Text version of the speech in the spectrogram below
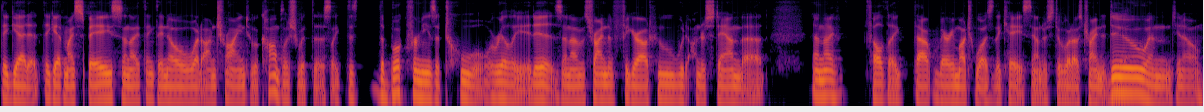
they get it. They get my space, and I think they know what I'm trying to accomplish with this. Like this, the book for me is a tool, really, it is. And I was trying to figure out who would understand that, and I felt like that very much was the case. They understood what I was trying to do, and you know,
